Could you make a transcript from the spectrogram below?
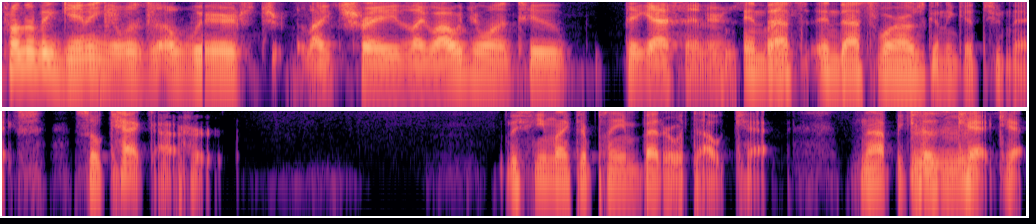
from the beginning. It was a weird like trade. Like, why would you want two big ass centers? And Like, that's and that's where I was gonna get to next. So Cat got hurt. They seem like they're playing better without Cat. Not because Mm-hmm. Cat can't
